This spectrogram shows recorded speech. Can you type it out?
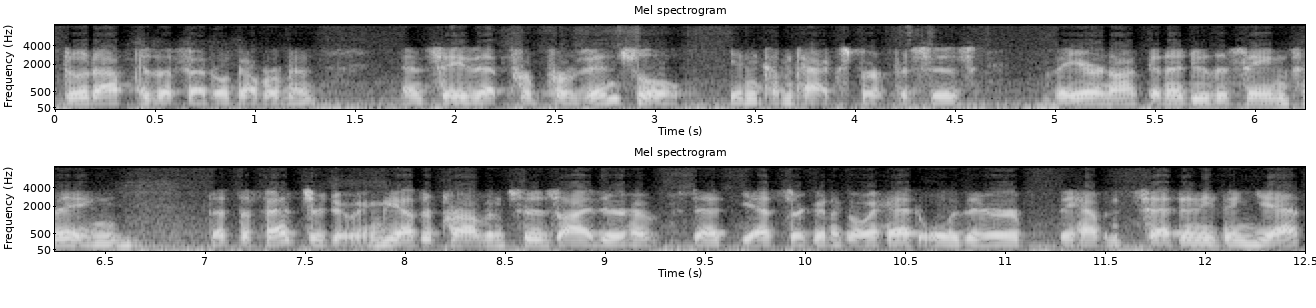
stood up to the federal government and say that for provincial income tax purposes, they are not going to do the same thing that the feds are doing. The other provinces either have said yes, they're going to go ahead, or they're they haven't said anything yet.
